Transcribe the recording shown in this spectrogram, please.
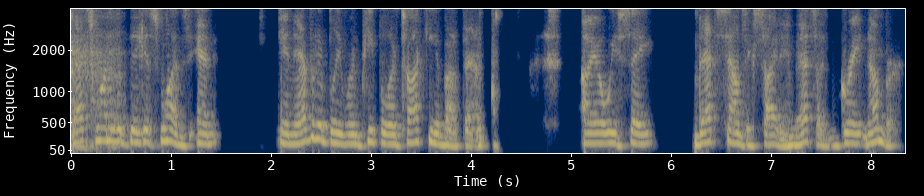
That's one of the biggest ones, and inevitably, when people are talking about that, I always say, that sounds exciting. That's a great number.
